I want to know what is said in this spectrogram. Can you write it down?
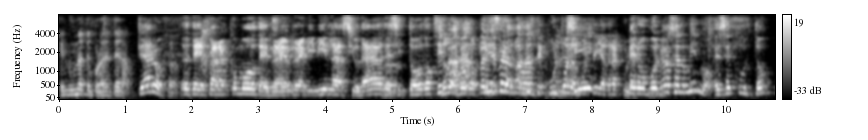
en una temporada entera. güey. Claro, Ajá. de, para como de re- revivir las ciudades y todo. Sí, no, pero, ajá, pero sí, pero, ajá. este culto a la Sí, muerte y a Drácula. Pero volvemos a lo mismo, ese culto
